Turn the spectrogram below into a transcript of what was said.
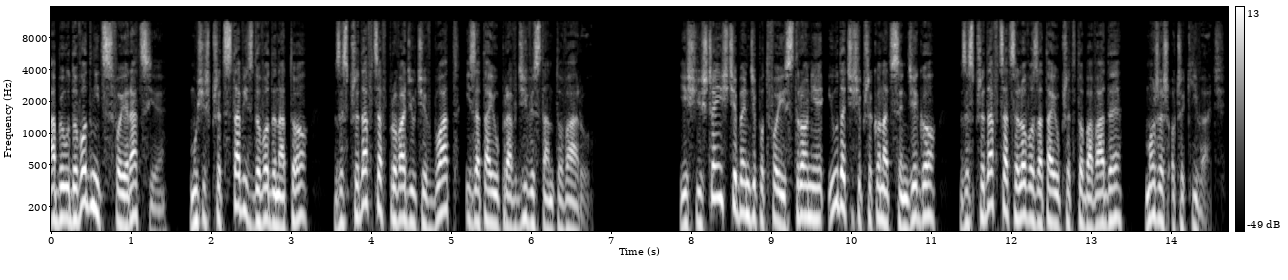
Aby udowodnić swoje racje, musisz przedstawić dowody na to, że sprzedawca wprowadził cię w błąd i zataił prawdziwy stan towaru. Jeśli szczęście będzie po twojej stronie i uda ci się przekonać sędziego, że sprzedawca celowo zataił przed tobą wadę, możesz oczekiwać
